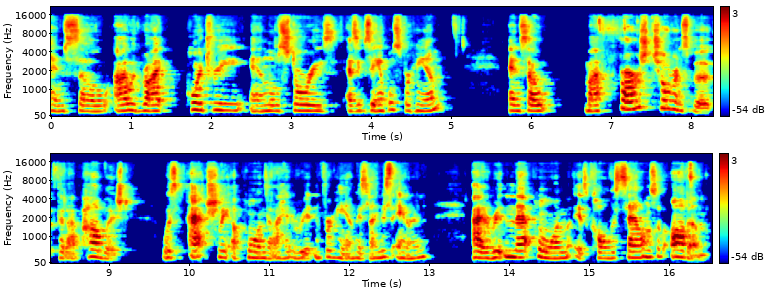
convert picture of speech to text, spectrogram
And so I would write poetry and little stories as examples for him. And so my first children's book that I published was actually a poem that I had written for him. His name is Aaron. I had written that poem. It's called The Sounds of Autumn.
